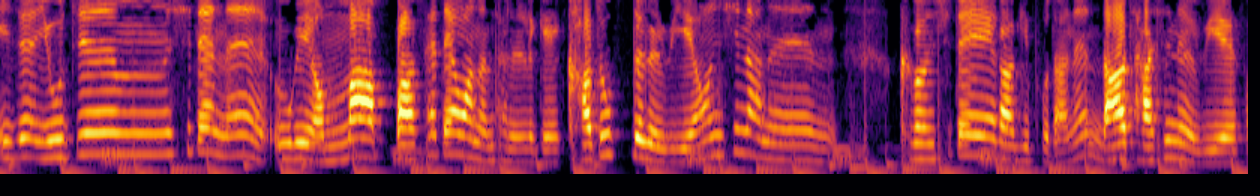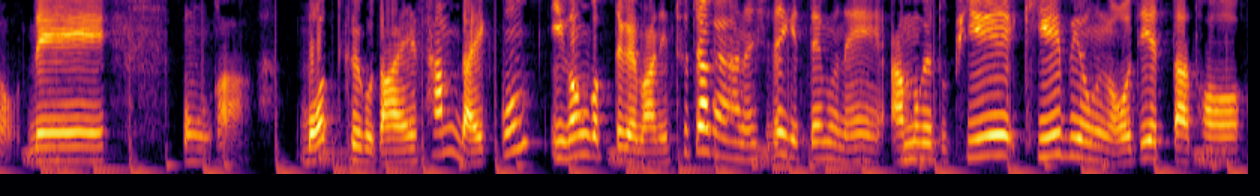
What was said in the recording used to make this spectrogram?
이제 요즘 시대는 우리 엄마 아빠 세대와는 다르게 가족들을 위해 헌신하는 그런 시대라기보다는 나 자신을 위해서 내 뭔가 멋 그리고 나의 삶, 나의 꿈 이런 것들을 많이 투자를 하는 시대이기 때문에 아무래도 기회, 기회비용을 어디에다 더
